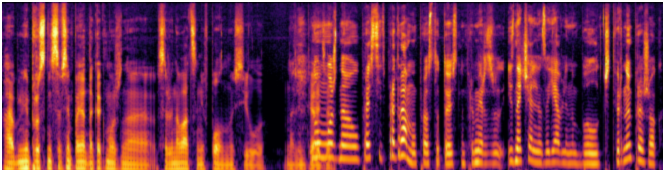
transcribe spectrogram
А мне просто не совсем понятно, как можно соревноваться не в полную силу на Олимпиаде. Ну, можно упростить программу просто. То есть, например, изначально заявлен был четверной прыжок.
